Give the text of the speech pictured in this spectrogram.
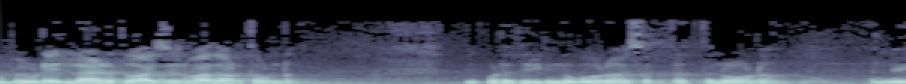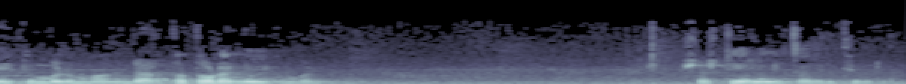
അപ്പൊ ഇവിടെ എല്ലായിടത്തും ആശീർവാദാർത്ഥമുണ്ട് ഈ കൊടുത്തിരിക്കുന്ന ഓരോ ശബ്ദത്തിനോട് അന്വയിക്കുമ്പോഴും അതിന്റെ അർത്ഥത്തോട് അന്വയിക്കുമ്പോഴും ഷഷ്ടി അല്ലെങ്കിൽ ചതുർത്ഥി വരും.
